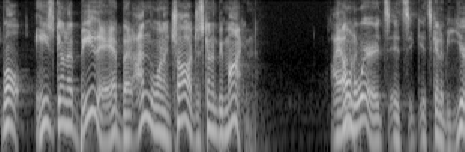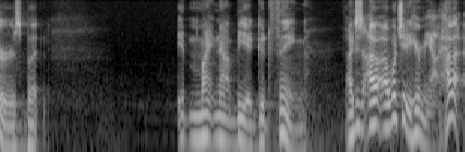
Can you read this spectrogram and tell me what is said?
Well, he's gonna be there, but I'm the one in charge. It's gonna be mine. I I'm own it. it's it's it's going to be yours, but it might not be a good thing. I just I, I want you to hear me out. How about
